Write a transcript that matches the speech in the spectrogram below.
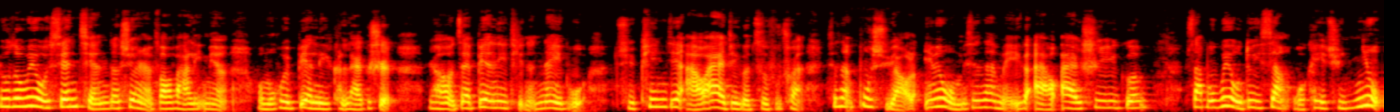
？user view 先前的渲染方法里面，我们会便利 collection，然后在便利体的内部去拼接 li 这个字符串。现在不需要了，因为我们现在每一个 li 是一个 sub view 对象，我可以去 new，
